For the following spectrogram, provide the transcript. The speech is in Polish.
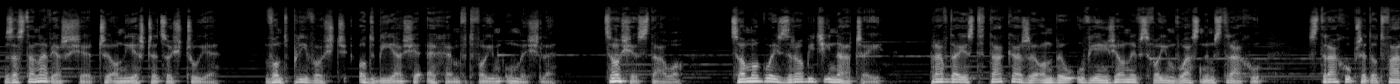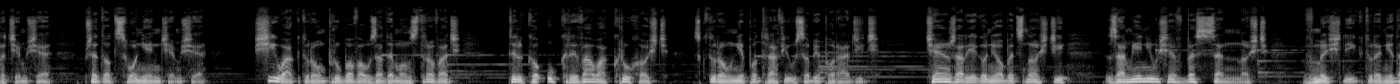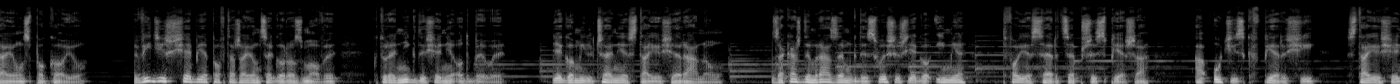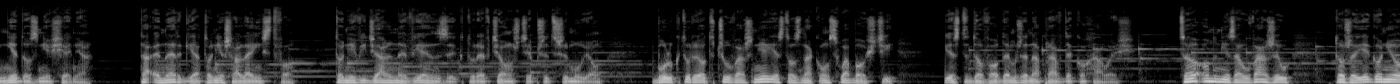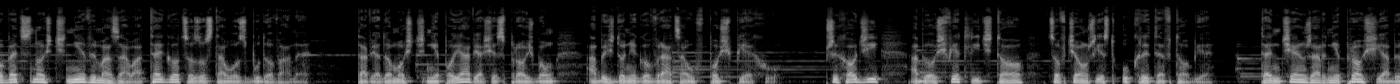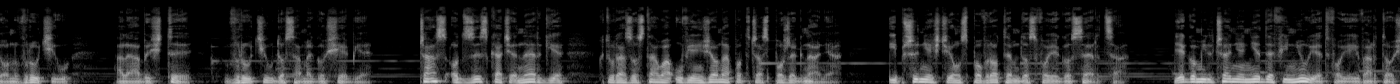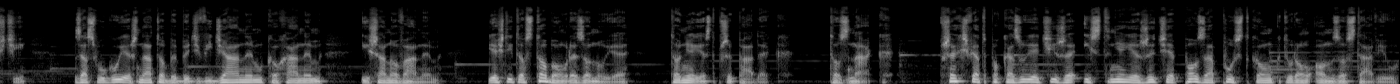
Zastanawiasz się, czy on jeszcze coś czuje. Wątpliwość odbija się echem w twoim umyśle. Co się stało? Co mogłeś zrobić inaczej? Prawda jest taka, że on był uwięziony w swoim własnym strachu. Strachu przed otwarciem się, przed odsłonięciem się. Siła, którą próbował zademonstrować, tylko ukrywała kruchość, z którą nie potrafił sobie poradzić. Ciężar jego nieobecności zamienił się w bezsenność, w myśli, które nie dają spokoju. Widzisz siebie powtarzającego rozmowy, które nigdy się nie odbyły. Jego milczenie staje się raną. Za każdym razem, gdy słyszysz jego imię, twoje serce przyspiesza, a ucisk w piersi staje się nie do zniesienia. Ta energia to nie szaleństwo, to niewidzialne więzy, które wciąż cię przytrzymują. Ból, który odczuwasz, nie jest oznaką słabości, jest dowodem, że naprawdę kochałeś. Co on nie zauważył, to że jego nieobecność nie wymazała tego, co zostało zbudowane. Ta wiadomość nie pojawia się z prośbą, abyś do niego wracał w pośpiechu. Przychodzi, aby oświetlić to, co wciąż jest ukryte w tobie. Ten ciężar nie prosi, aby on wrócił, ale abyś ty wrócił do samego siebie. Czas odzyskać energię, która została uwięziona podczas pożegnania i przynieść ją z powrotem do swojego serca. Jego milczenie nie definiuje twojej wartości. Zasługujesz na to, by być widzianym, kochanym i szanowanym. Jeśli to z tobą rezonuje, to nie jest przypadek. To znak. Wszechświat pokazuje ci, że istnieje życie poza pustką, którą on zostawił.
